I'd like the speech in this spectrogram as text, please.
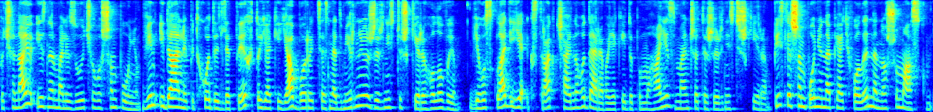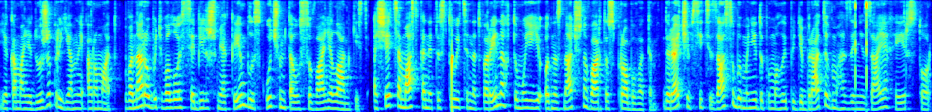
Починаю із нормалізуючого шампуню. Він ідеально підходить для тих, хто, як і я, бореться з надмірною жирністю шкіри голови. В його складі є екстракт чайного дерева, який допомагає зменшити жирність шкіри. Після шампуню на 5 хвилин наношу маску, яка має дуже приємний аромат. Вона робить волосся більш м'яким, блискучим та усуває ламкість. А ще ця маска не тестується на тваринах, тому її однозначно варто спробувати. До речі, всі ці засоби мені допомогли підібрати в магазині Zaya Hair Store.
